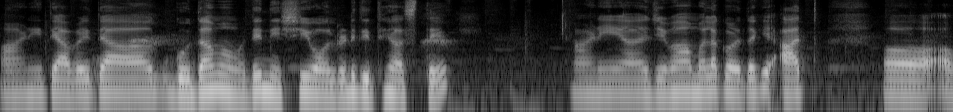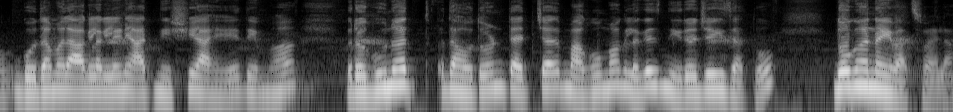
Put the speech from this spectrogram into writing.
आणि त्यावेळी त्या गोदामामध्ये निशी ऑलरेडी तिथे असते. आणि जेव्हा आम्हाला कळतं की आत गोदामाला आग लागली आणि आत निशी आहे तेव्हा रघुनाथ धावतो आणि त्याच्या मागोमाग लगेच नीरजही जातो. दोघांनाही वाचवायला.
